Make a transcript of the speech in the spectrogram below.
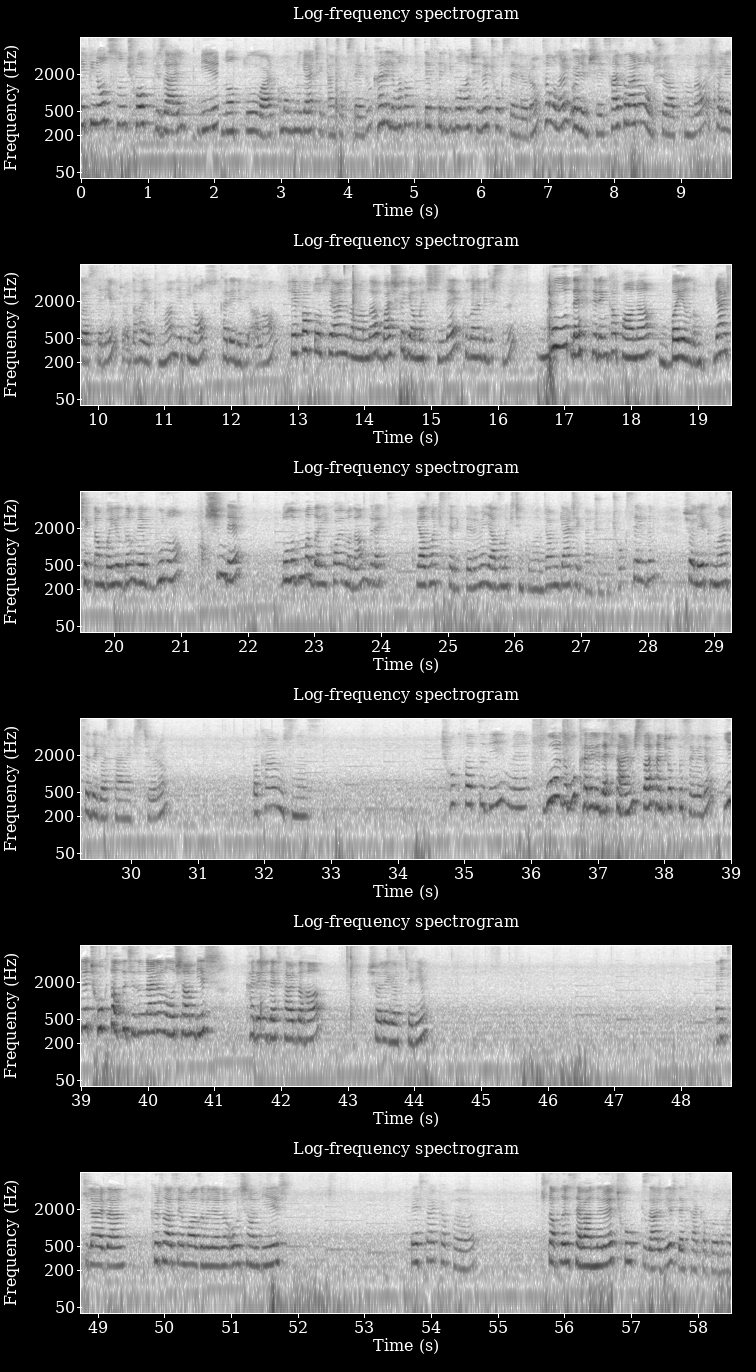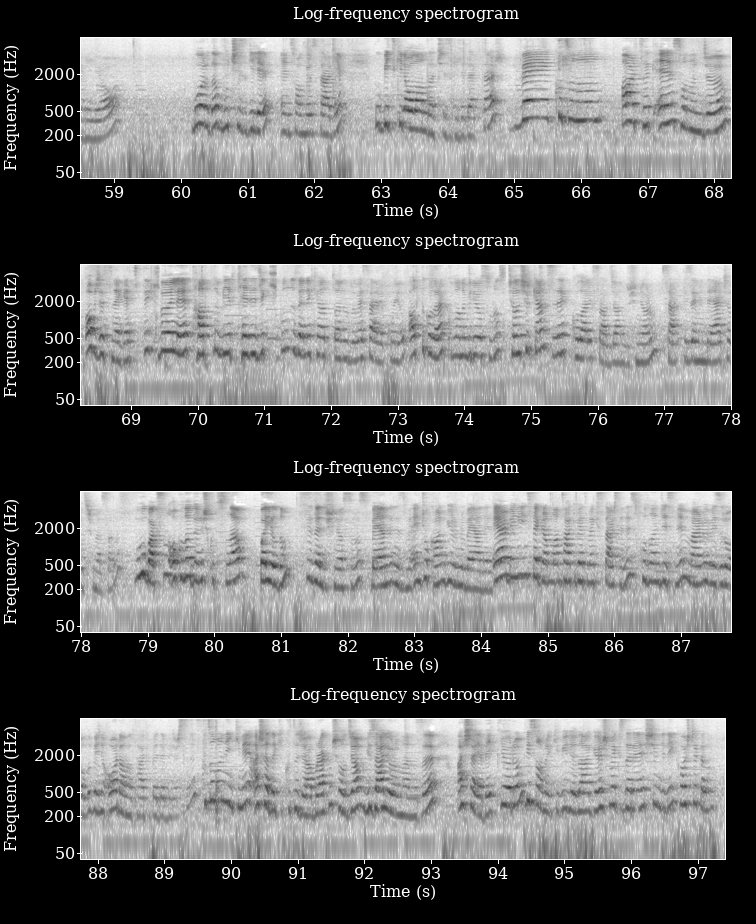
Happy Notes'un çok güzel bir notluğu var ama bunu gerçekten çok sevdim. Kareli matematik defteri gibi olan şeyleri çok seviyorum. Tam olarak öyle bir şey. Sayfalardan oluşuyor aslında. Şöyle göstereyim. Şöyle daha yakından. Happy Notes kareli bir alan. Şeffaf dosyayı aynı zamanda başka bir amaç için de kullanabilirsiniz. Bu defterin kapağına bayıldım. Gerçekten bayıldım ve bunu şimdi dolabıma dahi koymadan direkt yazmak istediklerimi yazmak için kullanacağım. Gerçekten çünkü çok sevdim. Şöyle yakından size de göstermek istiyorum. Bakar mısınız? Çok tatlı değil mi? Bu arada bu kareli deftermiş. Zaten çok da severim. Yine çok tatlı çizimlerden oluşan bir kareli defter daha. Şöyle göstereyim. Bitkilerden, kırtasiye malzemelerinden oluşan bir defter kapağı. Kitapları sevenlere çok güzel bir defter kapağı daha geliyor. Bu arada bu çizgili, en son gösterdiğim. Bu bitkili olan da çizgili defter. Ve kutunun artık en sonuncu objesine geçtik. Böyle tatlı bir kedicik. Bunun üzerine kağıtlarınızı vesaire koyup altlık olarak kullanabiliyorsunuz. Çalışırken size kolaylık sağlayacağını düşünüyorum. Sert bir zeminde eğer çalışmıyorsanız. Woolbox'ın okula dönüş kutusuna bayıldım. Siz ne düşünüyorsunuz? Beğendiniz mi? En çok hangi ürünü beğendiniz? Eğer beni Instagram'dan takip etmek isterseniz kullanıcı ismim Merve Veziroğlu. Beni oradan da takip edebilirsiniz. Kutunun linkini aşağıdaki kutucuğa bırakmış olacağım. Güzel yorumlarınızı aşağıya bekliyorum. Bir sonraki videoda görüşmek üzere. Şimdilik hoşçakalın.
